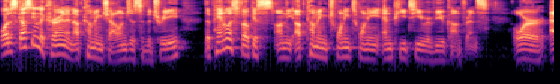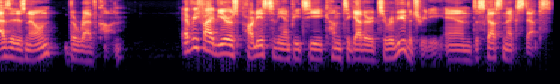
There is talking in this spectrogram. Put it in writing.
While discussing the current and upcoming challenges to the treaty, the panelists focus on the upcoming 2020 NPT Review Conference, or as it is known, the RevCon. Every five years, parties to the NPT come together to review the treaty and discuss next steps.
